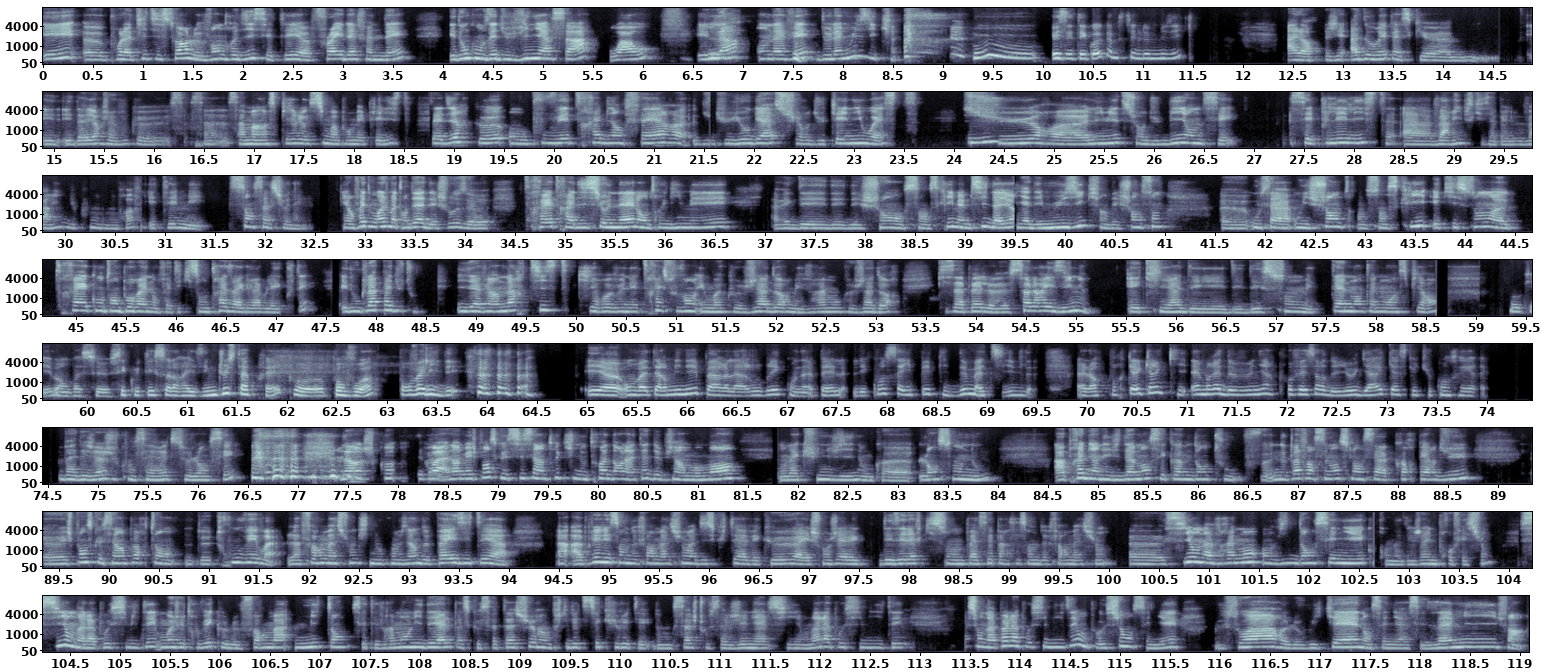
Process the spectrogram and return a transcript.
Et euh, pour la petite histoire, le vendredi, c'était euh, Friday Fun Day. Et donc, on faisait du vinyasa. Waouh Et là, on avait de la musique. Et c'était quoi comme style de musique? Alors, j'ai adoré parce que, euh, et, d'ailleurs, j'avoue que ça m'a inspiré aussi, moi, pour mes playlists. C'est-à-dire qu'on pouvait très bien faire du yoga sur du Kanye West, mhm. sur limite sur du Beyoncé ces playlists à Vary, parce qu'il s'appelle Vary, du coup, mon prof, étaient mais sensationnelles. Et en fait, moi, je m'attendais à des choses euh, très traditionnelles, entre guillemets, avec des, des, chants en sanskrit, même si d'ailleurs, il y a des musiques, des chansons euh, où, ça, où ils chantent en sanskrit et qui sont euh, très contemporaines, en fait, et qui sont très agréables à écouter. Et donc là, pas du tout. Il y avait un artiste qui revenait très souvent, et moi que j'adore, mais vraiment que j'adore, qui s'appelle Soul Rising et qui a des, des, sons mais tellement, tellement inspirants. Ok, ben on va s'écouter Soul Rising juste après pour, pour voir, pour valider. et euh, on va terminer par la rubrique qu'on appelle les conseils pépites de Mathilde. Alors, pour quelqu'un qui aimerait devenir professeur de yoga, qu'est-ce que tu conseillerais? Bah déjà, je conseillerais de se lancer. non, je... non, mais je pense que si c'est un truc qui nous trotte dans la tête depuis un moment, on n'a qu'une vie, donc euh, lançons-nous. Après, bien évidemment, c'est comme dans tout. ne pas forcément se lancer à corps perdu. Euh, je pense que c'est important de trouver voilà, la formation qui nous convient, de ne pas hésiter à, appeler les centres de formation, à discuter avec eux, à échanger avec des élèves qui sont passés par ces centres de formation. Euh, si on a vraiment envie d'enseigner, qu'on a déjà une profession, si on a la possibilité, moi j'ai trouvé que le format mi-temps, c'était vraiment l'idéal parce que ça t'assure un filet de sécurité. Donc ça, je trouve ça génial. Si on a la possibilité si on n'a pas la possibilité, on peut aussi enseigner le soir, le week-end, enseigner à ses amis. Enfin,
